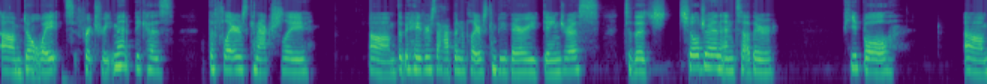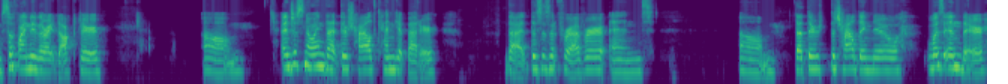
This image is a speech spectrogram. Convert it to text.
Um, mm-hmm. Don't wait for treatment because the flares can actually um, the behaviors that happen in flares can be very dangerous to the ch- children and to other people. Um, so finding the right doctor, um, and just knowing that their child can get better, that this isn't forever, and um, that their the child they knew was in there,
